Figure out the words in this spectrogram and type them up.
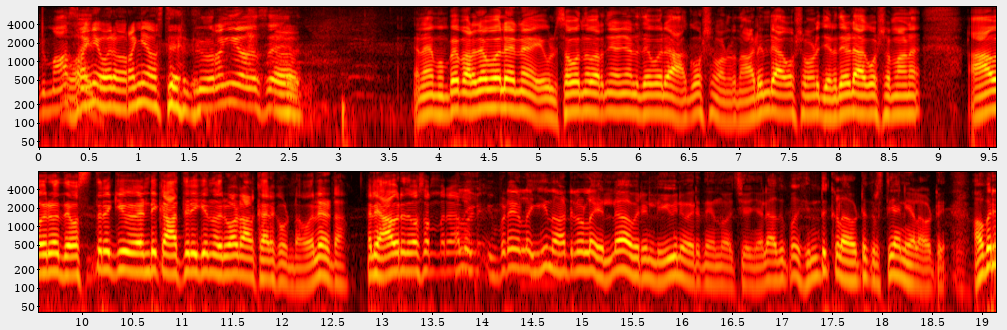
ഒരു മാസം ഉറങ്ങി ഓരോ ഉറങ്ങിയ അവസ്ഥയായിരുന്നു. ഒരു ഉറങ്ങിയ അവസ്ഥയായിരുന്നു. എന്നെ മുമ്പേ പറഞ്ഞ പോലെ തന്നെ ഈ ഉത്സവം എന്ന് പറഞ്ഞു കഴിഞ്ഞാൽ ഇതേപോലെ ആഘോഷമാണ്. ഒരു നാടിന്റെ ആഘോഷമാണ് ജനതയുടെ ആഘോഷമാണ്. ആ ഒരു ദിവസത്തിലേക്ക് വേണ്ടി കാത്തിരിക്കുന്ന ഒരുപാട് ആൾക്കാരൊക്കെ ഉണ്ടാവും അല്ലേ ഏട്ടാ? അല്ലേ ആ ഒരു ദിവസം അല്ല ഇവിടെയുള്ള ഈ നാട്ടിലുള്ള എല്ലാവരും ലീവിന് വരുന്നതെന്ന് വെച്ച് കഴിഞ്ഞാൽ അതിപ്പോൾ ഹിന്ദുക്കളാവട്ടെ ക്രിസ്ത്യാനികളാവട്ടെ അവർ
